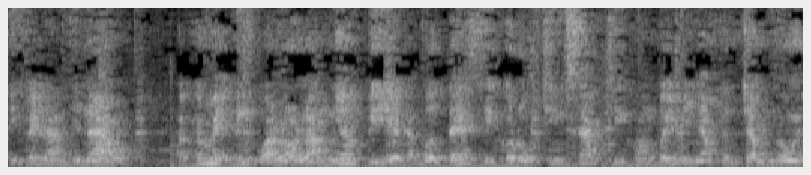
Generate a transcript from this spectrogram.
thì phải làm thế nào? À, các mẹ đừng quá lo lắng nhé vì double test thì có độ chính xác chỉ khoảng 75% thôi.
